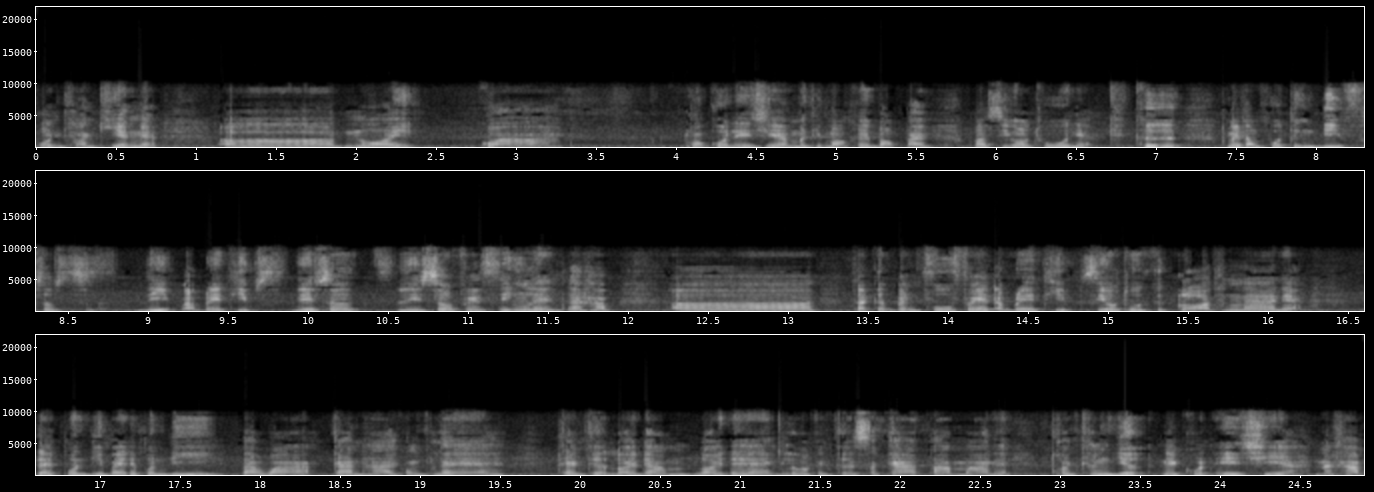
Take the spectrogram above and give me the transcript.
ผลข้างเคียงเนี่ยน้อยกว่าของคนเอเชียเหมือนที่หมอเคยบอกไปว่า CO2 เนี่ยคือไม่ต้องพูดถึง deep deep abrasive laser resurfacing เลยนะครับถ้าเกิดเป็น full face abrasive CO2 คือกรอทั้งหน้าเนี่ย ได้ผลดีไหมได้ผลดี แต่ว่าการหายของแผล การเกิดรอยดำรอยแดง หรือว่าการเกิดสกาตามมาเนี่ยค่อนข้างเยอะในคนเอเชียนะครับ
